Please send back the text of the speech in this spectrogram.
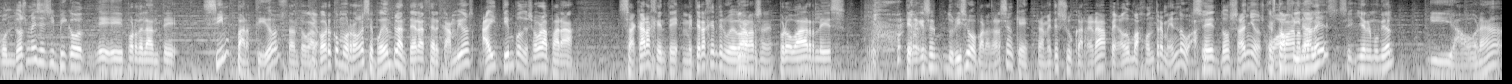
con dos meses y pico eh, por delante sin partidos, tanto Gakor como Rogue se pueden plantear hacer cambios. Hay tiempo de sobra para sacar a gente, meter a gente nueva, ¿eh? probarles. Tiene que ser durísimo para Larsen, que realmente su carrera ha pegado un bajón tremendo. Hace dos años jugaba finales sí, y en el Mundial, y ahora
